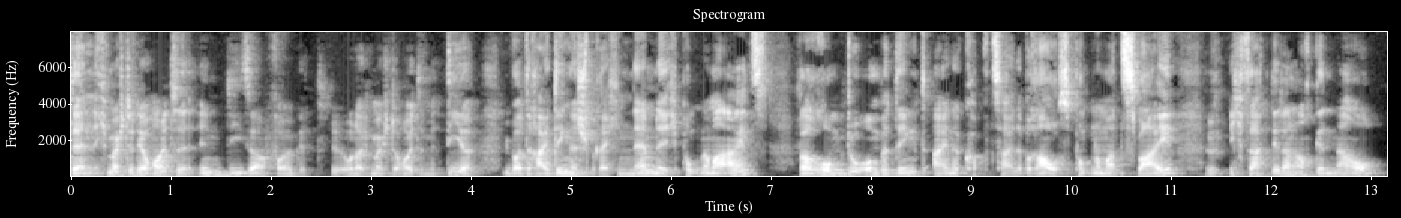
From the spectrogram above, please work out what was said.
Denn ich möchte dir heute in dieser Folge oder ich möchte heute mit dir über drei Dinge sprechen, nämlich Punkt Nummer eins, warum du unbedingt eine Kopfzeile brauchst. Punkt Nummer zwei, ich sag dir dann auch genau,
